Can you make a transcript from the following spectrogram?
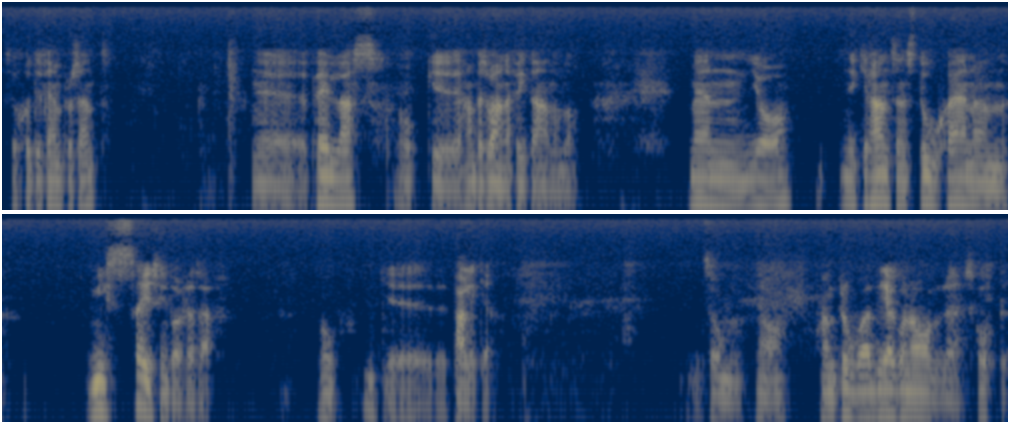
Så 75 procent. Eh, Pellas och eh, Hampus Wanne fick ta hand om dem. Men ja, Mikkel Hansen, storstjärnan, missar ju sin första straff. Och eh, Palicka. Som, ja, han provar diagonalskottet.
